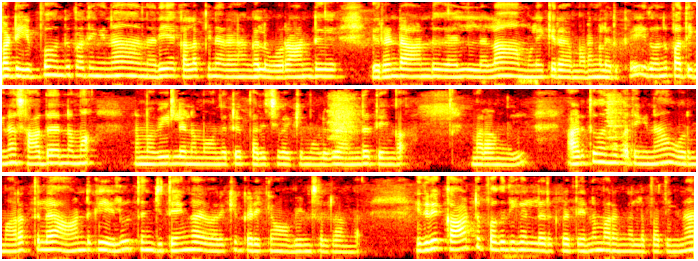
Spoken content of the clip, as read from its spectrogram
பட் இப்போ வந்து பார்த்திங்கன்னா நிறைய கலப்பின ரகங்கள் ஒரு ஆண்டு இரண்டு ஆண்டுகள்லாம் முளைக்கிற மரங்கள் இருக்குது இது வந்து பார்த்திங்கன்னா சாதாரணமாக நம்ம வீட்டில் நம்ம வந்துட்டு பறித்து வைக்கும் பொழுது அந்த தேங்காய் மரங்கள். அடுத்து வந்து பார்த்திங்கன்னா ஒரு மரத்தில் ஆண்டுக்கு எழுபத்தஞ்சி தேங்காய் வரைக்கும் கிடைக்கும் அப்படின்னு சொல்கிறாங்க இதுவே காட்டு பகுதிகளில் இருக்கிற தென்னை மரங்களில் பார்த்திங்கன்னா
